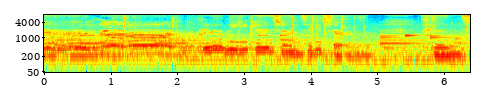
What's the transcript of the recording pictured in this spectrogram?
นหรือมีแค่ฉันที่จำขึ้นใจ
